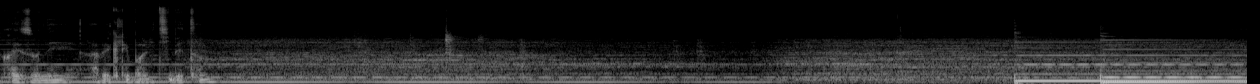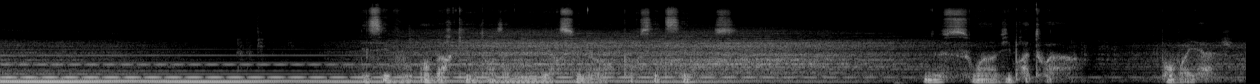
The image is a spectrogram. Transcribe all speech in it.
Résonnez avec les bols tibétains. Laissez-vous embarquer dans un univers sonore pour cette séance de soins vibratoires. Bon voyage.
